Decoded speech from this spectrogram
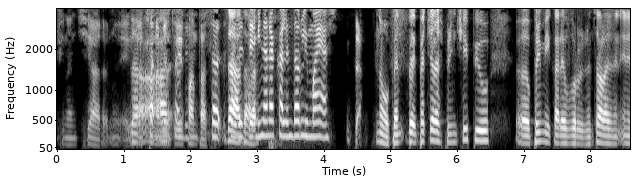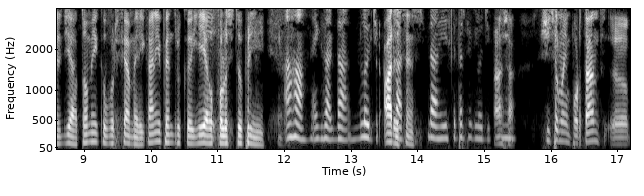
financiară. Nu? Da, Raționamentul Sau e de- fantastic. Sau, sau Da, da. determinarea calendarului maiaș. Nu, pe, pe, pe același principiu, uh, primii care vor renunța la energia atomică vor fi americanii pentru că ei au folosit-o primii. Aha, exact, da, logic. Are clar. sens. Da, este perfect logic. Așa. Și cel mai important, uh,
